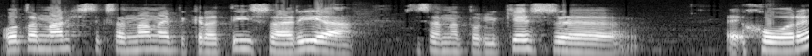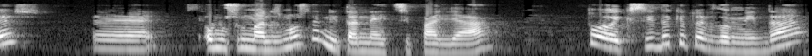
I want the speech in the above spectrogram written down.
Όταν άρχισε ξανά να επικρατεί η Σαρία στις ανατολικές ε, ε, χώρες, ε, ο μουσουλμανισμός δεν ήταν έτσι παλιά. Το 60 και το 70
